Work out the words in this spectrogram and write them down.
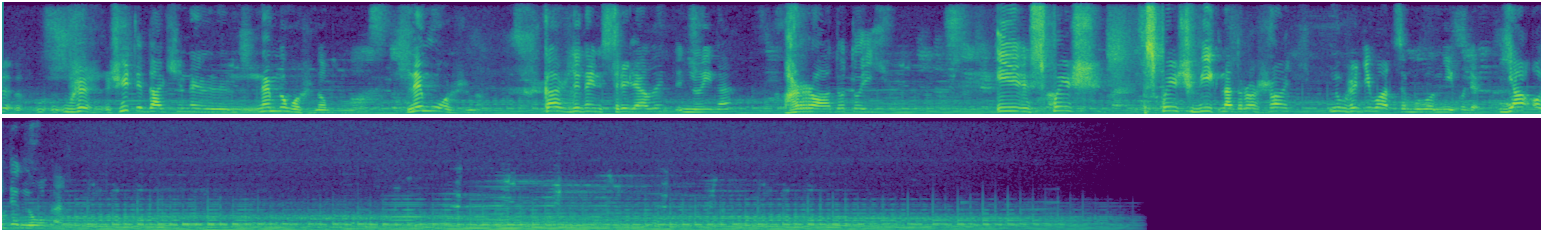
вже жити далі не, не можна було. Не можна. Кожен день стріляли, ну і на той. І спиш, спиш, вікна дрожать. Ну, вже діватися було нікуди. Я одинока.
